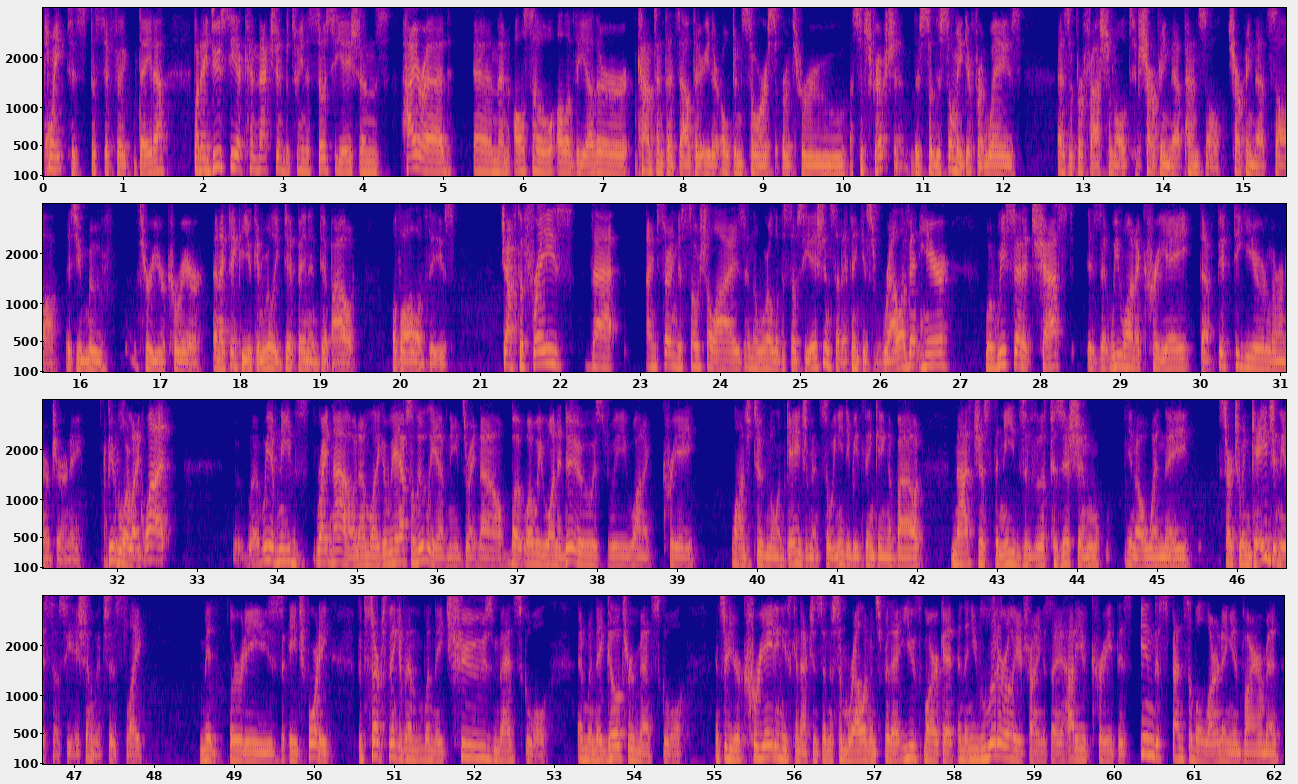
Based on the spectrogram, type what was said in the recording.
point to specific data But I do see a connection between associations, higher ed, and then also all of the other content that's out there, either open source or through a subscription. There's so there's so many different ways as a professional to sharpening that pencil, sharpening that saw as you move through your career. And I think that you can really dip in and dip out of all of these. Jeff, the phrase that I'm starting to socialize in the world of associations that I think is relevant here. What we said at Chest is that we want to create the 50 year learner journey. People are like, what? We have needs right now. And I'm like, we absolutely have needs right now. But what we want to do is we want to create longitudinal engagement. So we need to be thinking about not just the needs of the physician, you know, when they start to engage in the association, which is like mid 30s, age 40, but start to think of them when they choose med school and when they go through med school. And so you're creating these connections, and there's some relevance for that youth market. And then you literally are trying to say, how do you create this indispensable learning environment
